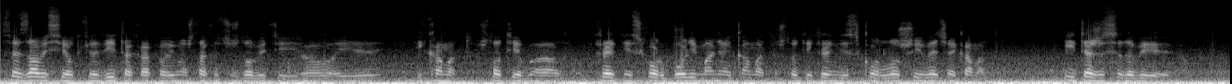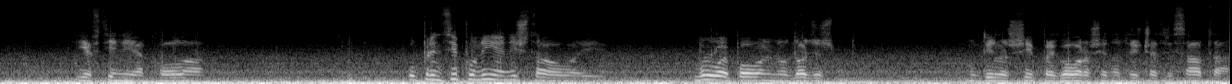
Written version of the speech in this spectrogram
Sve zavisi od kredita kakav imaš, tako ćeš dobiti ovaj, i kamatu. Što ti je a, kreditni skor bolji, manja je kamata. Što ti je kreditni skor lošiji, veća je kamata. I teže se dobije jeftinija kola, u principu nije ništa ovaj, vrlo je povoljno, dođeš u dealership, pregovaraš jedno 3-4 sata,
